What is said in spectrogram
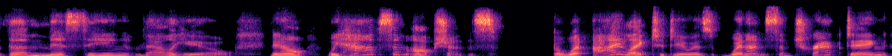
the missing value. Now, we have some options. But what I like to do is when I'm subtracting,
